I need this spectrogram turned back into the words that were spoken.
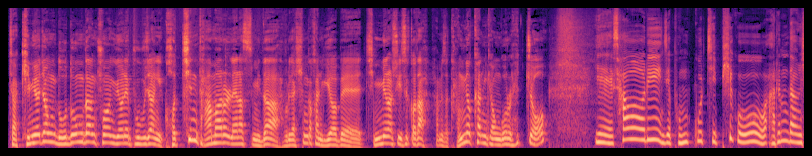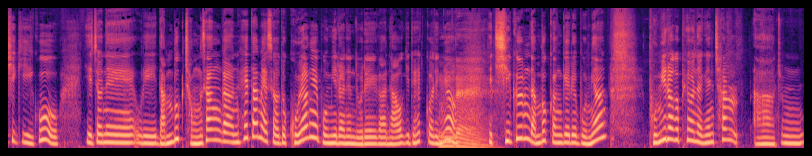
자, 김여정 노동당 중앙위원회 부부장이 거친 담화를 내놨습니다. 우리가 심각한 위협에 직면할 수 있을 거다 하면서 강력한 경고를 했죠. 예, 4월이 이제 봄꽃이 피고 아름다운 시기이고 예전에 우리 남북 정상 간 회담에서도 고향의 봄이라는 노래가 나오기도 했거든요. 네. 지금 남북 관계를 보면 봄이라고 표현하기엔 참, 아, 좀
